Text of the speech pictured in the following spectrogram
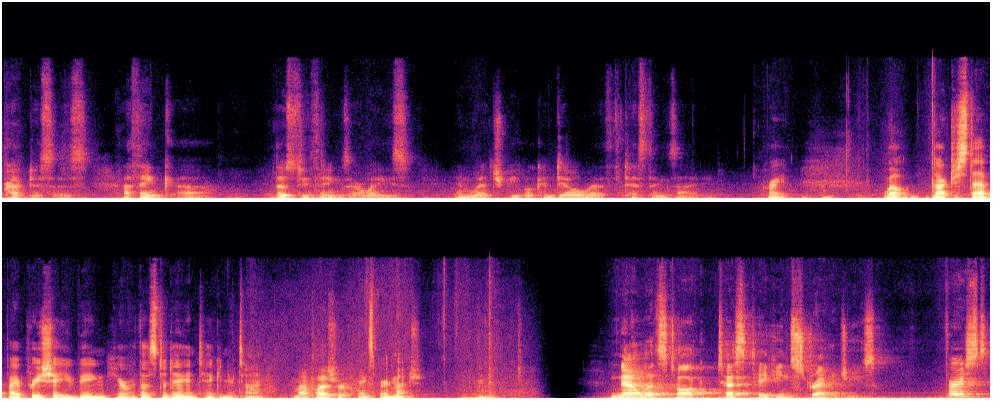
practices. I think uh, those two things are ways in which people can deal with test anxiety. Great. Well, Dr. Stepp, I appreciate you being here with us today and taking your time. My pleasure. Thanks very much. Mm-hmm. Now let's talk test taking strategies. First,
